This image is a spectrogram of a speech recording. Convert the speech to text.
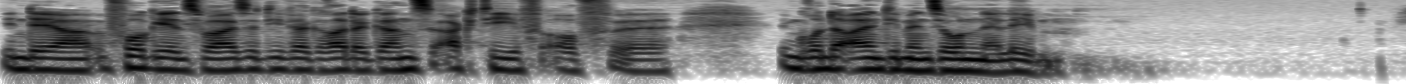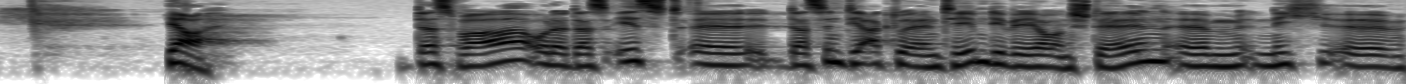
in der Vorgehensweise, die wir gerade ganz aktiv auf äh, im Grunde allen Dimensionen erleben. Ja, das war oder das ist, äh, das sind die aktuellen Themen, die wir ja uns stellen. Ähm, nicht äh,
